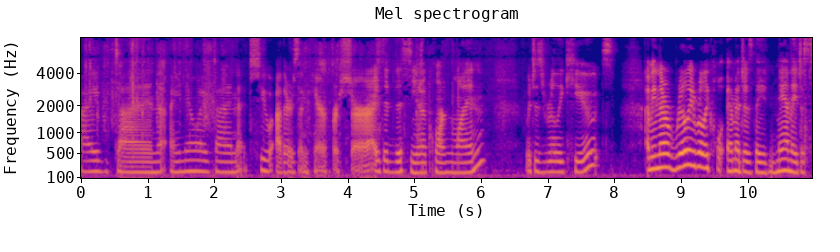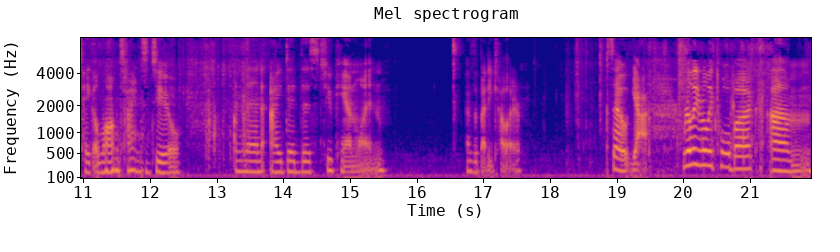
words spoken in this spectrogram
I've done, I know I've done two others in here for sure. I did this unicorn one, which is really cute. I mean, they're really, really cool images. They, man, they just take a long time to do. And then I did this toucan one as a buddy color. So yeah, really, really cool book. Um,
